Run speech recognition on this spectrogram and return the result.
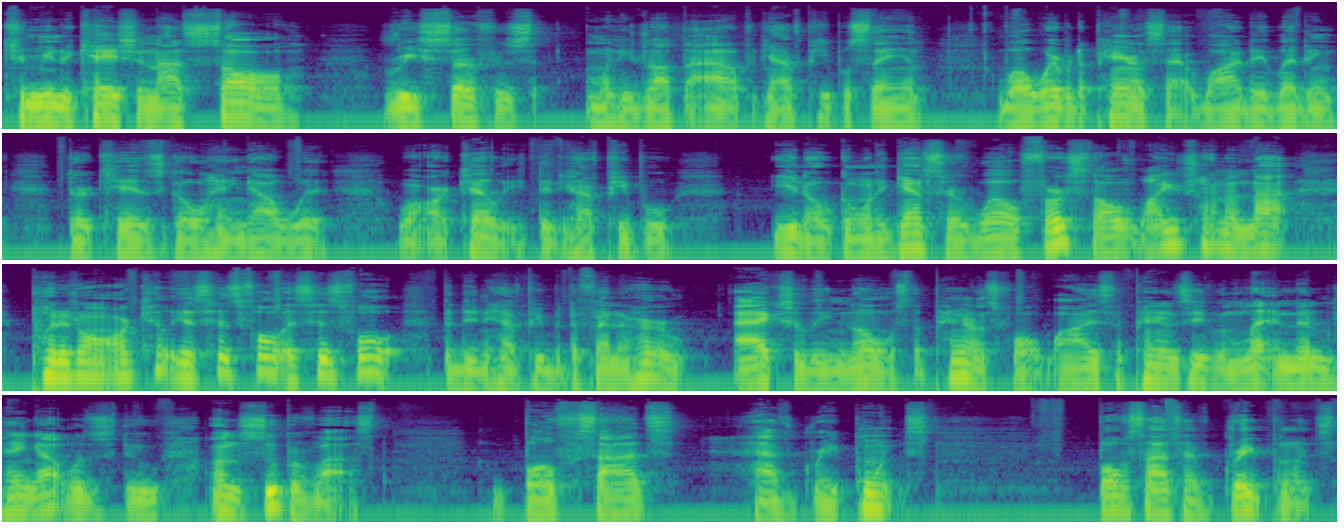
communication I saw resurface when he dropped the album. You have people saying, "Well, where were the parents at? Why are they letting their kids go hang out with with R. Kelly?" Did you have people, you know, going against her? Well, first off, why are you trying to not put it on R. Kelly? It's his fault. It's his fault. But then you have people defending her. Actually, no, it's the parents' fault. Why is the parents even letting them hang out with this dude unsupervised? Both sides have great points. Both sides have great points.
